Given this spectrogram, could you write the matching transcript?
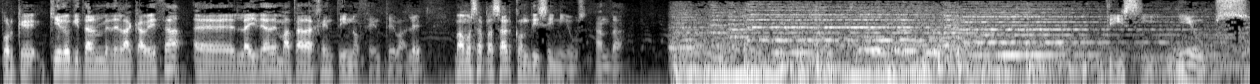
porque quiero quitarme de la cabeza eh, la idea de matar a gente inocente, ¿vale? Vamos a pasar con DC News, anda. DC News.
